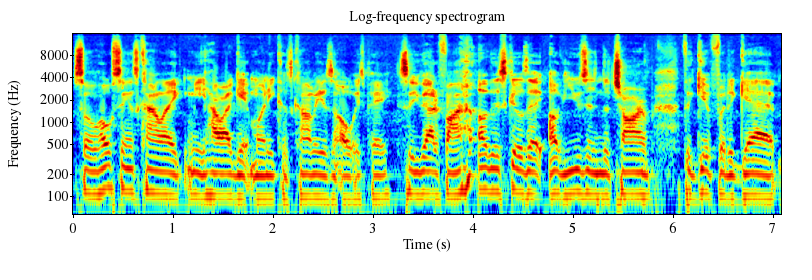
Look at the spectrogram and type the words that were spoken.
So hosting is kind of like me how I get money because comedy doesn't always pay. So you got to find other skills that, of using the charm, the gift for the gab.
